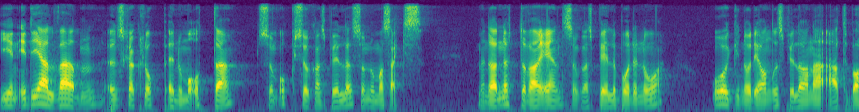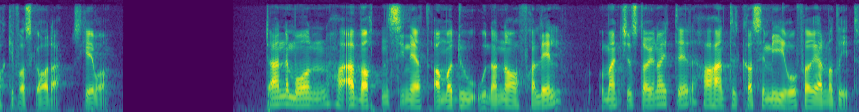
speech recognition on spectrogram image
I en ideell verden ønsker Klopp en nummer åtte, som også kan spille som nummer seks. Men det er nødt til å være en som kan spille både nå og når de andre spillerne er tilbake fra skade, skriver han. Denne måneden har Everton signert Amadou Onana fra Lill, og Manchester United har hentet Casemiro fra Real Madrid.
